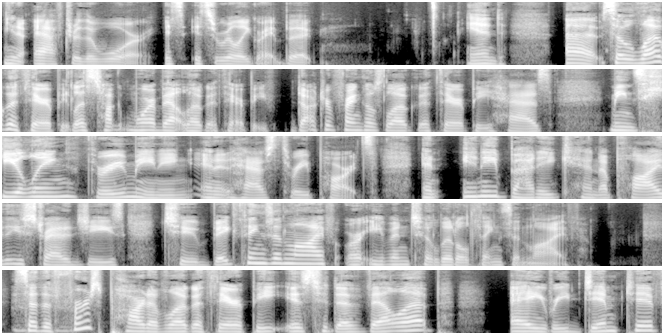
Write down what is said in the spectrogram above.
you know, after the war. It's it's a really great book. And uh, so logotherapy, let's talk more about logotherapy. Dr. Frankl's logotherapy has means healing through meaning and it has three parts. And anybody can apply these strategies to big things in life or even to little things in life. So the first part of logotherapy is to develop a redemptive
